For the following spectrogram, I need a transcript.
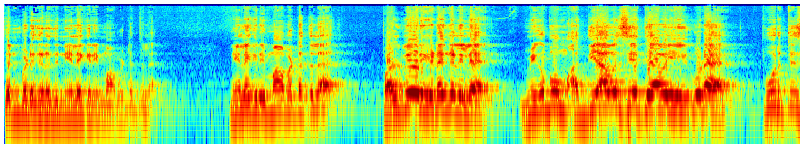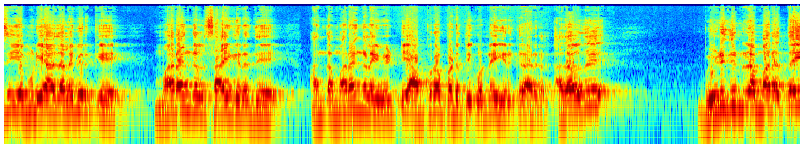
தென்படுகிறது நீலகிரி மாவட்டத்தில். நீலகிரி மாவட்டத்தில் பல்வேறு இடங்களில் மிகவும் அத்தியாவசிய தேவையை கூட பூர்த்தி செய்ய முடியாத அளவிற்கு மரங்கள் சாய்கிறது. அந்த மரங்களை வெட்டி அப்புறப்படுத்தி கொண்டே இருக்கிறார்கள். அதாவது விழுகின்ற மரத்தை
